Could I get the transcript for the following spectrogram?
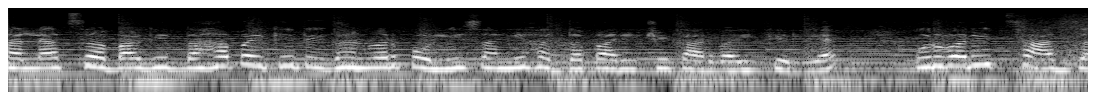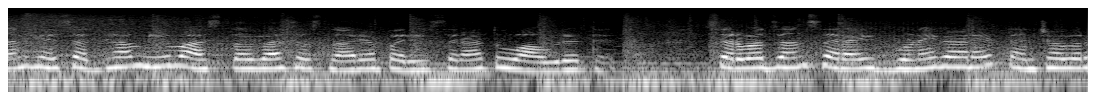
हल्ल्यात सहभागी दहापैकी तिघांवर पोलिसांनी हद्दपारीची कारवाई केली आहे. उर्वरित सात जण हे सध्या मी वास्तव्यास असणाऱ्या परिसरात वावरत आहेत. सर्वजण सराईत गुन्हेगार आहेत. त्यांच्यावर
